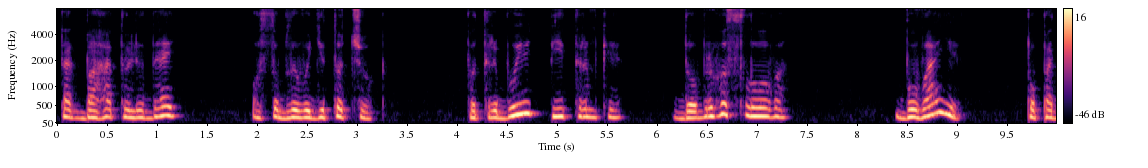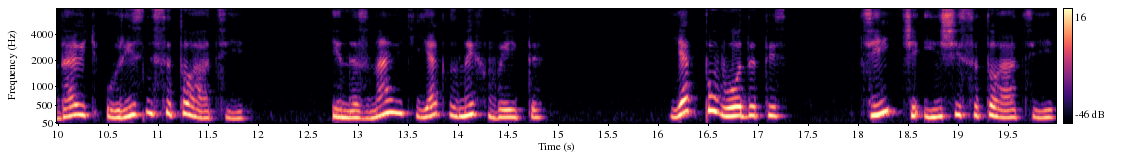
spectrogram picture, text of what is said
Так багато людей, особливо діточок, потребують підтримки, доброго слова. Буває, попадають у різні ситуації і не знають, як з них вийти, як поводитись в цій чи іншій ситуації.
